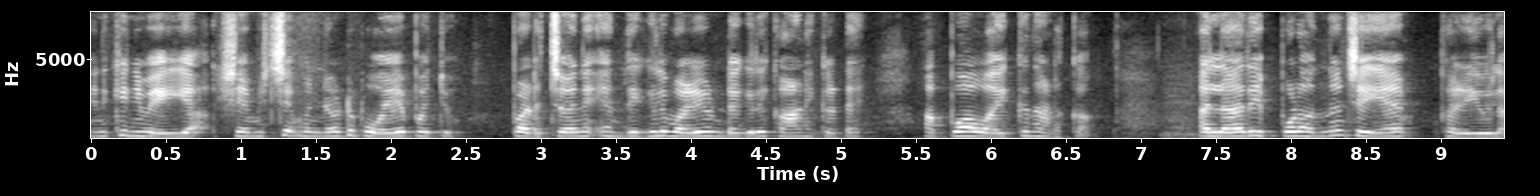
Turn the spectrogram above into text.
എനിക്കിനി വയ്യ. ക്ഷമിച്ച് മുന്നോട്ട് പോയേ പറ്റൂ. പഠിച്ചവന് എന്തെങ്കിലും വഴിയുണ്ടെങ്കിൽ കാണിക്കട്ടെ. അപ്പോൾ ആ വഴിക്ക് നടക്കാം. അല്ലാതെ ഇപ്പോൾ ഒന്നും ചെയ്യാൻ കഴിയൂല.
